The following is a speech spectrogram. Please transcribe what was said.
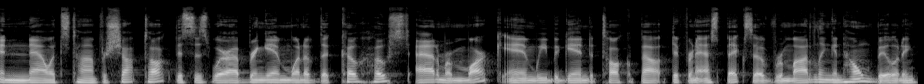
And now it's time for Shop Talk. This is where I bring in one of the co hosts, Adam or Mark, and we begin to talk about different aspects of remodeling and home building.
